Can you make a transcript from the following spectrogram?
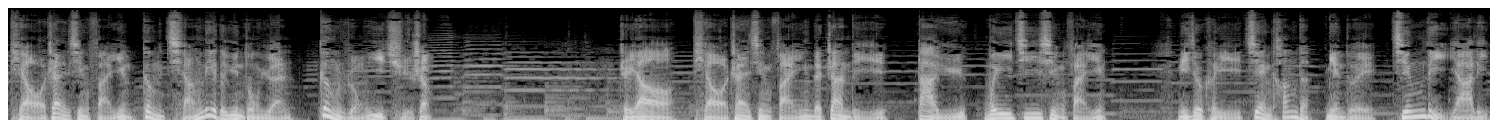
挑战性反应更强烈的运动员更容易取胜。只要挑战性反应的占比大于危机性反应，你就可以健康的面对精力压力。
